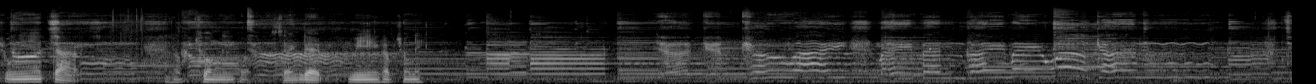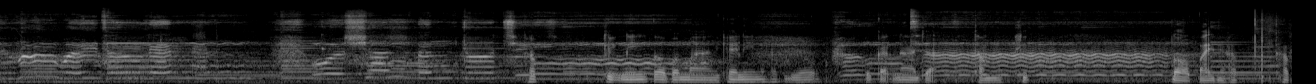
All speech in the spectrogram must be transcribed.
ช่วงนี้อากาศนะครับช่วงนี้ก็แสงแดดมีครับช่วงนี้ คลิปนี้ก็ประมาณแค่นี้นะครับ เดี๋ยวโอกาสหน้าจะทำคลิปต่อไปนะครับครับ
